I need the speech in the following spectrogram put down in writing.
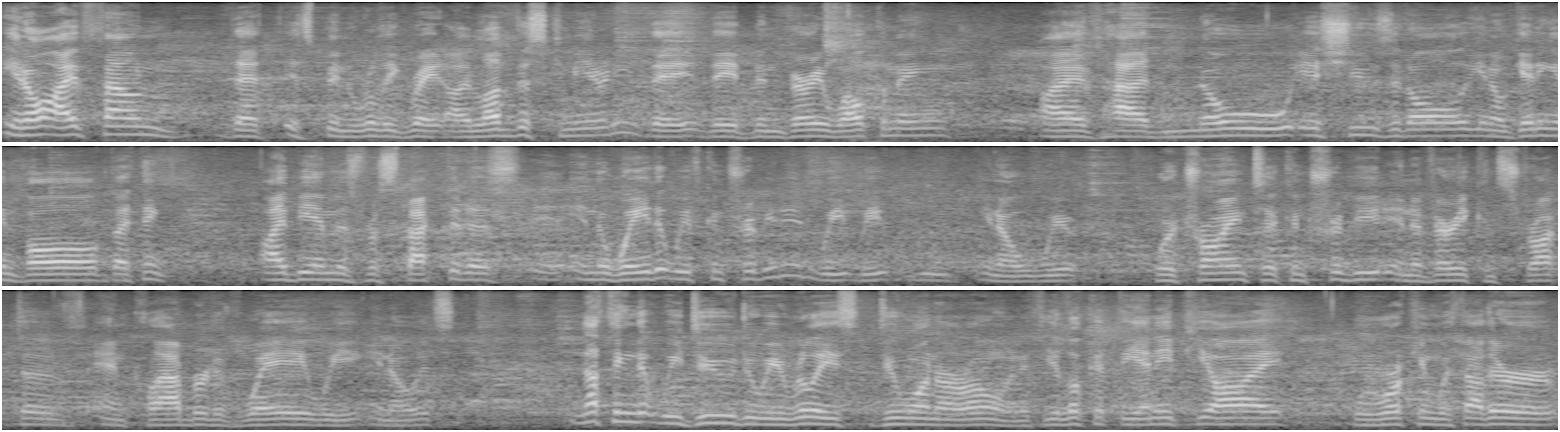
You know, I've found that it's been really great. I love this community. They, they've been very welcoming. I've had no issues at all, you know, getting involved. I think IBM is respected as in the way that we've contributed. We, we, we you know, we're, we're trying to contribute in a very constructive and collaborative way. We, you know, it's nothing that we do do we really do on our own. If you look at the NAPI, we're working with other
